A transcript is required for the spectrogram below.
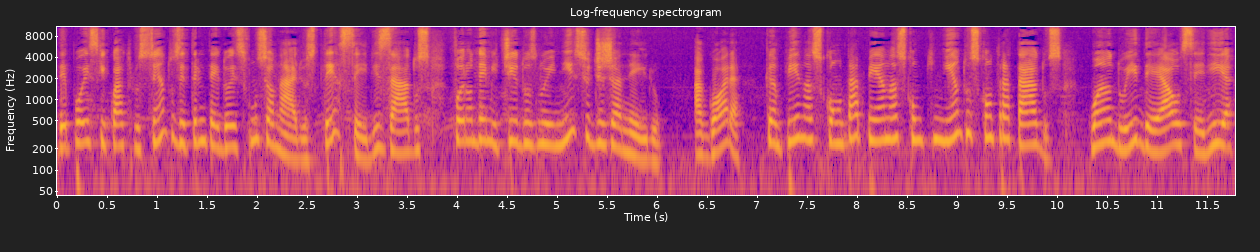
depois que 432 funcionários terceirizados foram demitidos no início de janeiro. Agora, Campinas conta apenas com 500 contratados, quando o ideal seria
